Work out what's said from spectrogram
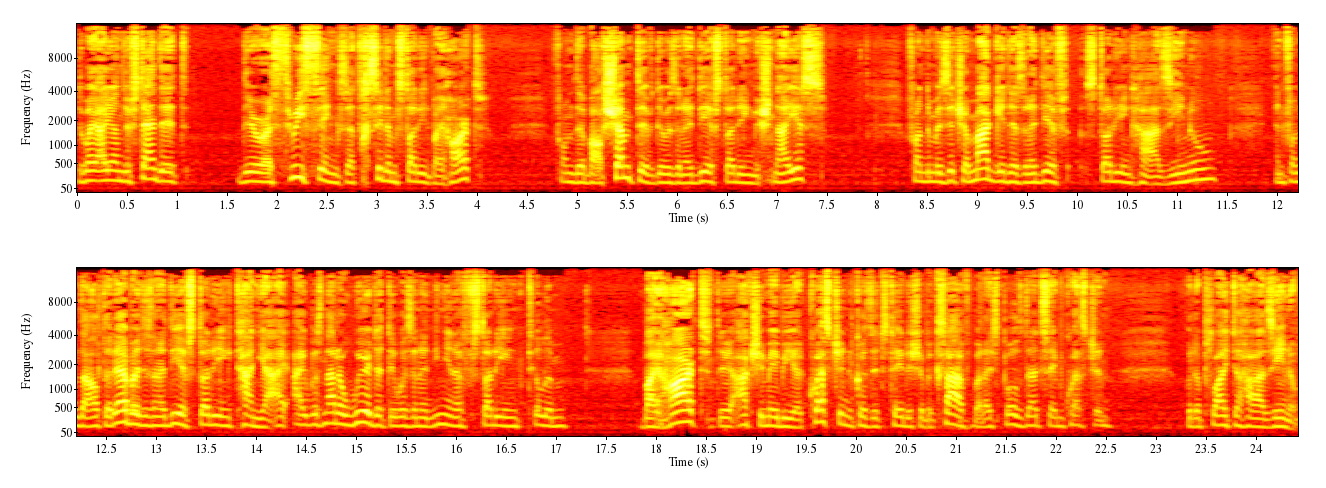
the way I understand it, there are three things that Chassidim studied by heart. From the Baal Shem Tov, there was an idea of studying Mishnayos. From the Mezritcher Magid, there's an idea of studying Ha'azinu. And from the Alter Rebbe, there's an idea of studying Tanya. I, I was not aware that there was an opinion of studying Tilim by heart. There actually may be a question because it's Tedish B'Ksav, but I suppose that same question would apply to Ha'azinu.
